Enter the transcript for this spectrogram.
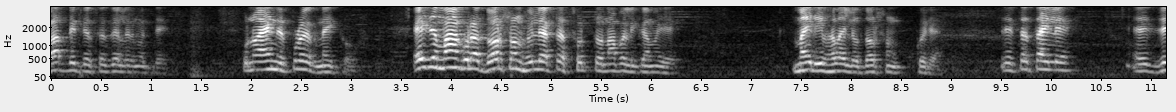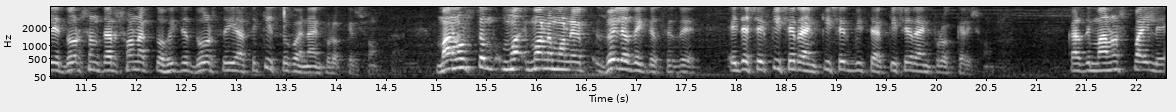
বাদ দিতেছে জেলের মধ্যে। কোনো আইনের প্রয়োগ নাই তো। এই যে মা গোরা দর্শন হইল একটা ছোট্ট নাবালিকা মেয়ে। মাইরি ফেলাইলো দর্শন করে এটা তাইলে যে দর্শন তার শনাক্ত হয়েছে দর্শই আছে কিছু কয় না আইন প্রয়োগকারী সংস্থা। মানুষ তো মনে মনে জইলা যাইতেছে যে, এই দেশের কিসের আইন, কিসের বিচার, কিসের আইন প্রয়োগকারী সংস্থা? কাজে মানুষ পাইলে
